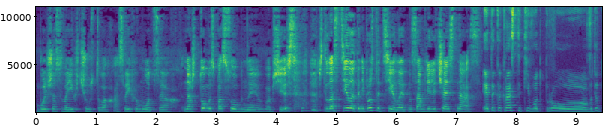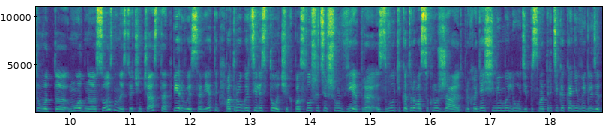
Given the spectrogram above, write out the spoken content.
больше о своих чувствах, о своих эмоциях. На что мы способны вообще. Что у нас тело — это не просто тело, это на самом деле часть нас. Это как раз-таки вот про вот эту вот э, модную осознанность. Очень часто первые советы — потрогайте листочек, послушайте шум ветра, звуки, которые вас окружают, проходящие мимо люди, посмотрите, как они выглядят.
